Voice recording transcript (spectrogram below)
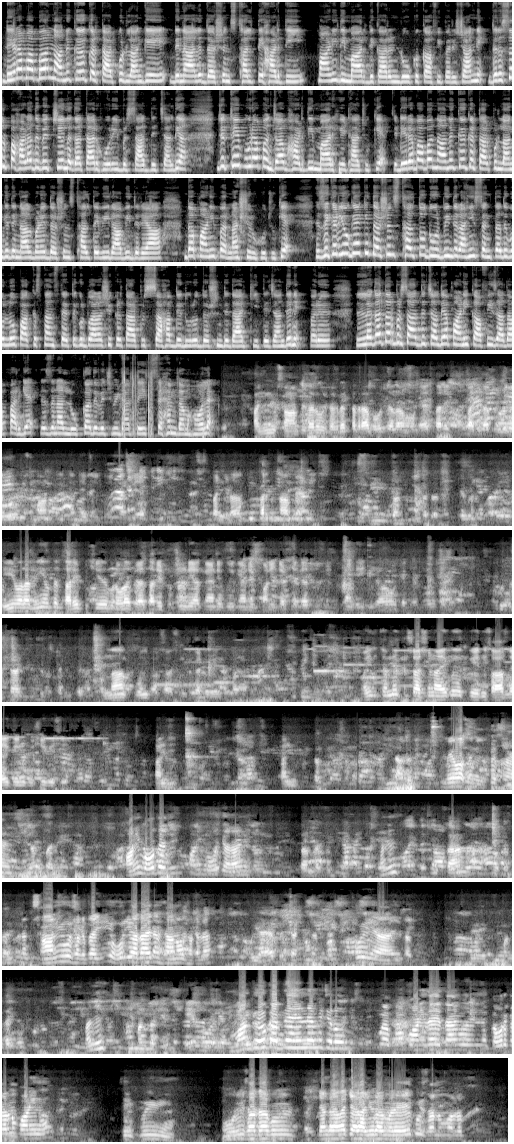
ਡੇਰਾ ਬਾਬਾ ਨਾਨਕ ਕਰਤਾਰਪੁਰ ਲਾਂਘੇ ਦੇ ਨਾਲ ਦਰਸ਼ਨ ਸਥਲ ਤੇ ਹੜ੍ਹ ਦੀ ਪਾਣੀ ਦੀ ਮਾਰ ਦੇ ਕਾਰਨ ਲੋਕ ਕਾਫੀ ਪਰੇਸ਼ਾਨ ਨੇ। ਦਰਅਸਲ ਪਹਾੜਾਂ ਦੇ ਵਿੱਚ ਲਗਾਤਾਰ ਹੋ ਰਹੀ ਬਰਸਾਤ ਦੇ ਚੱਲਦਿਆਂ ਜਿੱਥੇ ਪੂਰਾ ਪੰਜਾਬ ਹੜ੍ਹ ਦੀ ਮਾਰ ਹੇਠ ਆ ਚੁੱਕੀ ਹੈ। ਤੇ ਡੇਰਾ ਬਾਬਾ ਨਾਨਕ ਕਰਤਾਰਪੁਰ ਲਾਂਘੇ ਦੇ ਨਾਲ ਬਣੇ ਦਰਸ਼ਨ ਸਥਲ ਤੇ ਵੀ ਰਾਵੀ ਦਰਿਆ ਦਾ ਪਾਣੀ ਭਰਨਾ ਸ਼ੁਰੂ ਹੋ ਚੁੱਕਿਆ ਹੈ। ਜ਼ਿਕਰਯੋਗ ਹੈ ਕਿ ਦਰਸ਼ਨ ਸਥਲ ਤੋਂ ਦੂਰਬੀਨ ਦੇ ਰਾਹੀਂ ਸੰਗਤਾਂ ਦੇ ਵੱਲੋਂ ਪਾਕਿਸਤਾਨ ਸਥਿਤ ਗੁਰਦੁਆਰਾ ਸ਼੍ਰੀ ਕਰਤਾਰਪੁਰ ਸਾਹਿਬ ਦੇ ਦੂਰੋਂ ਦਰਸ਼ਨ ਦੀਦਾਰ ਕੀਤੇ ਜਾਂਦੇ ਨੇ। ਪਰ ਲਗਾਤਾਰ ਬਰਸਾਤ ਦੇ ਚੱਲਦਿਆਂ ਪਾਣੀ ਕਾਫੀ ਜ਼ਿਆਦਾ ਭਰ ਗਿਆ ਜਿਸ ਦੇ ਨਾਲ ਲੋਕਾਂ ਦੇ ਵਿੱਚ ਵੀ ਡਰ ਤੇ ਸਹਿਮ ਦਾ ਮਾਹੌਲ ਹੈ। ਹਾਂਜੀ ਨੁਕਸਾਨ ਤੇ ਸਰ ਹੋ ਸਕਦਾ ਖਤਰਾ ਬਹੁਤ ਜ਼ਿਆਦਾ ਹੋ ਗਿਆ। ਸਾਰੇ ਭੱਜੜਾ ਪਿੰਡ ਦੇ ਲੋਕ ਸਮਾਨ ਖਰੀਦਣ ਦੇ ਲਈ ਆ। ਭੱਜੜਾ ਹਰ ਥਾਂ ਪੈਣ ਇਹ ਵਾਲਾ ਨਹੀਂ ਉਧਰ ਸਾਰੇ ਪਿੱਛੇ ਰੌਲਾ ਪਿਆ ਸਾਰੇ ਟੁੱਟਣ ਡਿਆ ਕਹਿੰਦੇ ਕੋਈ ਕਹਿੰਦੇ ਪਾਣੀ ਚੜ ਤੁਸੀਂ ਕਹਿੰਦੇ ਜੀ ਆ ਹੋ ਚੱਲਿਆ ਜੀ ਉਹ ਚੱਲਿਆ। ਕੋਈ ਪ੍ਰਸ਼ਾਸਨ ਦਾ ਨਾ ਕੋਈ ਪ੍ਰਸ਼ਾਸਨ ਦਾ ਗੱਲ ਨਹੀਂ ਅਸੀਂ ਤਾਂ ਚਾਹੁੰਦੇ ਪ੍ਰਸ਼ਾਸਨ ਆਏ ਕੋਈ ਕਿਸੇ ਦੀ ਸਾਰ ਲਏ ਕਿਸੇ ਨੂੰ ਪੁੱਛੇ ਕਿਸੇ। ਹਾਂਜੀ। ਹਾਂਜੀ। ਮੇਵਾ ਸਿੰਘ ਕਿਸ ਤਰ੍ਹਾਂ ਹੈ ਪਾਣੀ ਬਹੁਤ ਹੈ ਜੀ, ਪਾਣੀ ਬਹੁਤ ਜ਼ਿਆਦਾ ਹੈ। ਹਾਂਜੀ? ਨੁਕਸਾਨ ਹੀ ਹੋ ਸਕਦਾ ਜੀ, ਹੋਰ ਜ਼ਿਆਦਾ ਇਹਦਾ ਨੁਕਸਾਨ ਹੋ ਸਕਦਾ। ਕੋਈ ਆਇਆ ਪ੍ਰਸ਼ਾਸਨ ਕੋਈ ਨਹੀਂ ਆਇਆ ਅਜੇ ਤੱਕ ਹਾਂਜੀ? ਕੀ ਮੰਗਦਾ ਮੰਗ ਉਹ ਕਰਦੇ ਆ ਵੀ ਚਲੋ, ਆਪਾਂ ਪਾਣੀ ਦਾ ਇਦਾਂ ਇਹਨੂੰ ਕਵਰ ਕਰਨ ਪਾਣੀ ਨੂੰ। ਤੇ ਕੋਈ ਹੋਰ ਵੀ ਸਾਡਾ ਕੋਈ ਡੰਗਰਾਂ ਦਾ ਚਾਰਾ ਚੂਰਾ ਮਿਲੇ ਕੋਈ ਸਾਨੂੰ ਮਤਲਬ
